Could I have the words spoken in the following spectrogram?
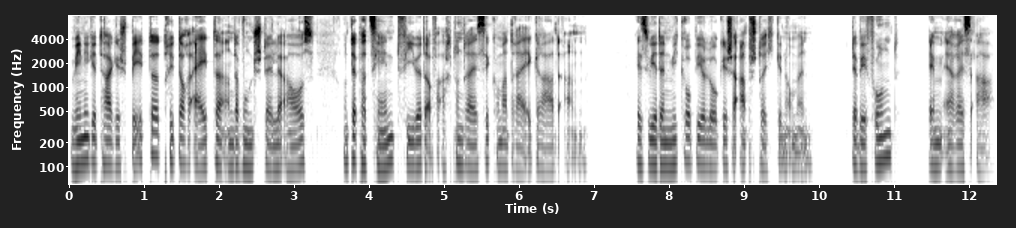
Wenige Tage später tritt auch Eiter an der Wundstelle aus und der Patient fiebert auf 38,3 Grad an. Es wird ein mikrobiologischer Abstrich genommen. Der Befund MRSA.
